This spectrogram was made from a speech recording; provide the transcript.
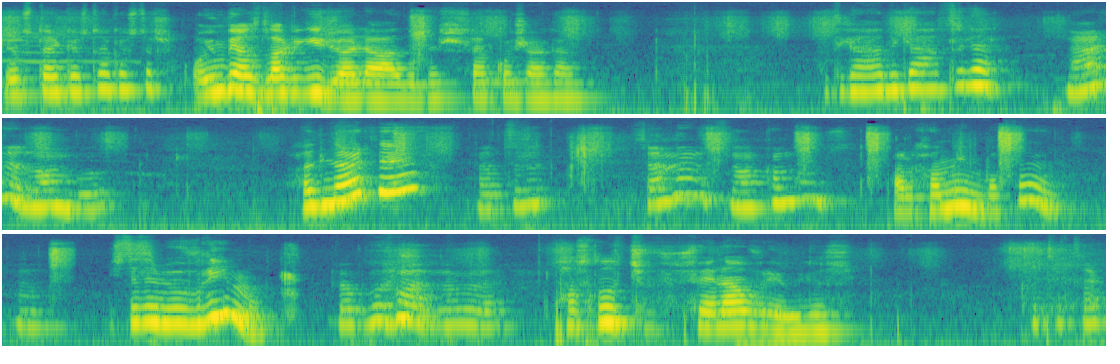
Göster göster göster. Oyun biraz lag'a giriyor hala adıdır sen koşarken. Hadi gel hadi gel hadi gel. Nerede lan bu? Hadi nerede? Hatırlı. Sen neredesin? Arkamda mısın? Arkandayım baksana. Hı. İstersen bir vurayım mı? Yok vurmadım. Kaskılı çok fena vuruyor biliyorsun. Kaç atak.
